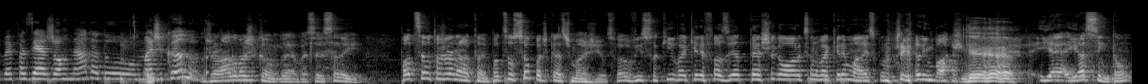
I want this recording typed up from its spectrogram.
Você vai fazer a jornada do Magicando? Jornada Magicando, é, vai ser isso daí. Pode ser outra jornada também, pode ser o seu podcast de magia. Você vai ouvir isso aqui e vai querer fazer até chegar a hora que você não vai querer mais, quando chegar ali embaixo. E, é, e assim, então,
